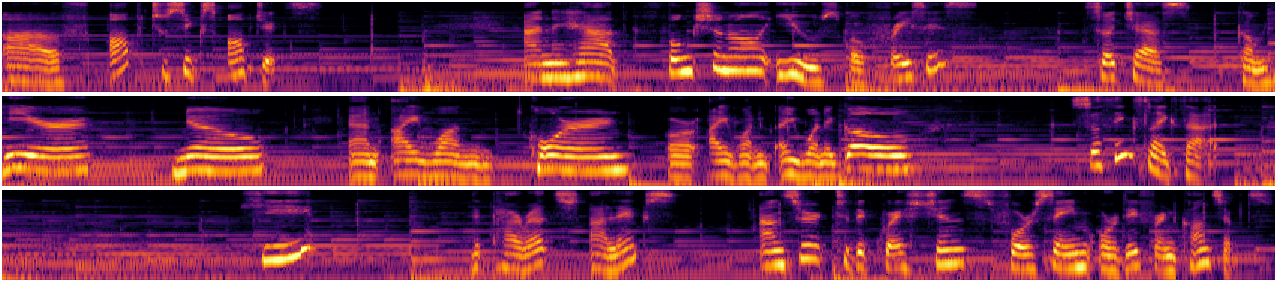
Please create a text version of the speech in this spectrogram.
of up to six objects and had functional use of phrases such as come here, no, and I want corn or I want I want to go. So things like that. He, the parrot Alex, answered to the questions for same or different concepts.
